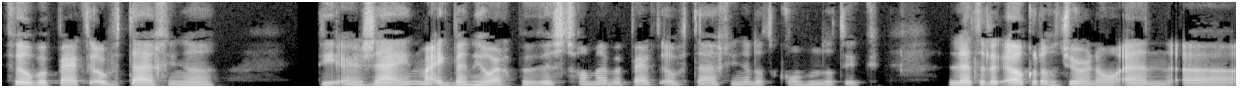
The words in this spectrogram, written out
Veel beperkte overtuigingen die er zijn, maar ik ben heel erg bewust van mijn beperkte overtuigingen. Dat komt omdat ik letterlijk elke dag journal en uh,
